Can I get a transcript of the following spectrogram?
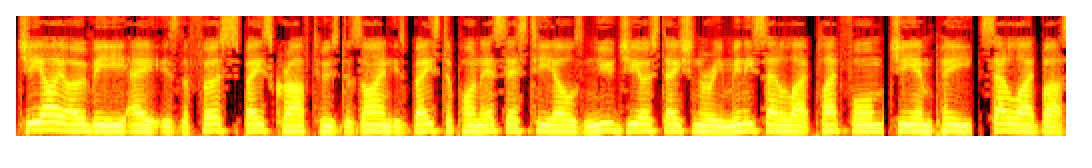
GIOVEA is the first spacecraft whose design is based upon SSTL's new Geostationary Mini-Satellite Platform (GMP) satellite bus,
